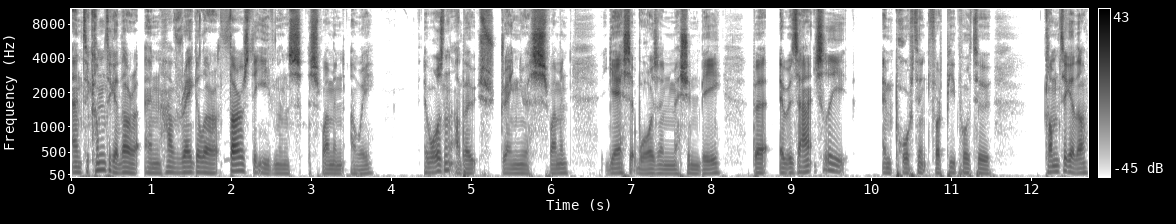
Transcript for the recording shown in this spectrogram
and to come together and have regular Thursday evenings swimming away. It wasn't about strenuous swimming. Yes, it was in Mission Bay, but it was actually important for people to come together,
